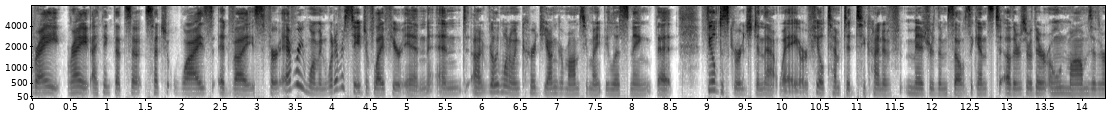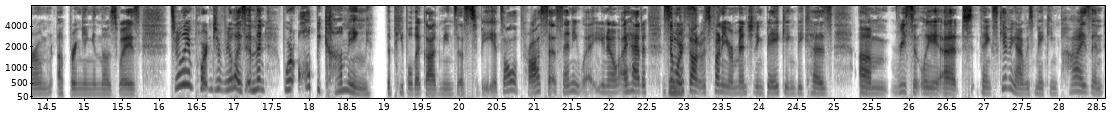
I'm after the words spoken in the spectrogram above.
Right, right. I think that's a, such wise advice for every woman, whatever stage of life you're in. And I really want to encourage younger moms who might be listening that feel discouraged in that way or feel tempted to kind of measure themselves against others or their own moms or their own upbringing in those ways. It's really important to realize. And then we're all becoming the people that God means us to be. It's all a process anyway. You know, I had a similar thought. It was funny you were mentioning baking because um, recently at Thanksgiving I was making pies and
